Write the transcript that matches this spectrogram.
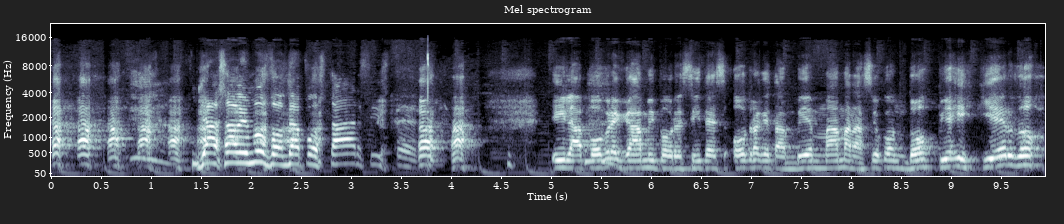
Ya sabemos dónde apostar, sister. Y la pobre Gami, pobrecita, es otra que también mama, nació con dos pies izquierdos.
